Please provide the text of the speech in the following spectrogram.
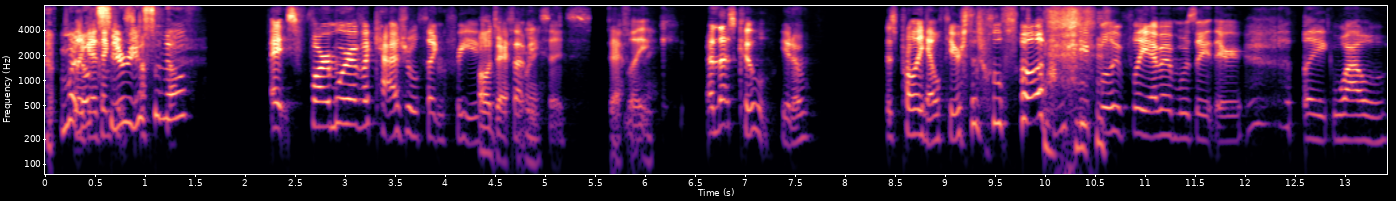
Am I like, not think it's serious a- enough? it's far more of a casual thing for you. Oh, If that makes sense. Definitely. Like, and that's cool. You know, it's probably healthier than a lot of people who play MMOs out there. Like, wow.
